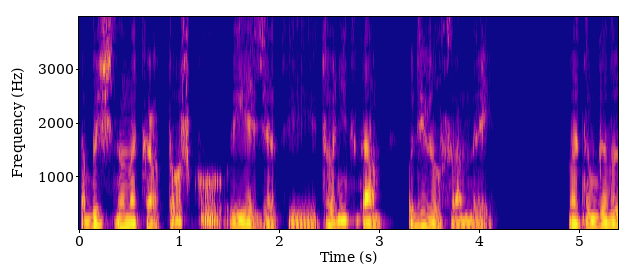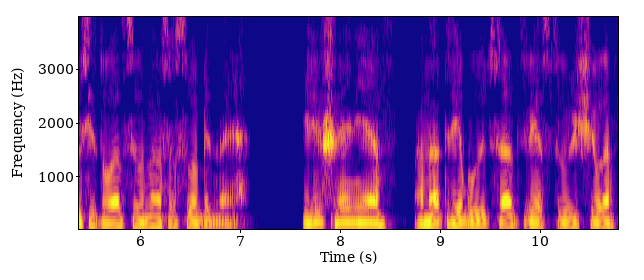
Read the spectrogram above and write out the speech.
обычно на картошку ездят, и то не к нам, — удивился Андрей. — В этом году ситуация у нас особенная, и решение она требует соответствующего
